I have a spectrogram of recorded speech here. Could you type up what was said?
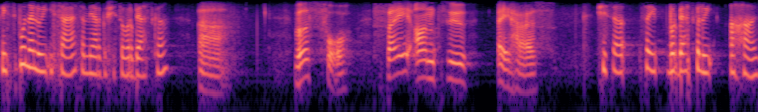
Îi spune lui Isaia să meargă și să vorbească. Uh, verse 4 Say unto Ahaz, și să, să-i vorbească lui Ahaz.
